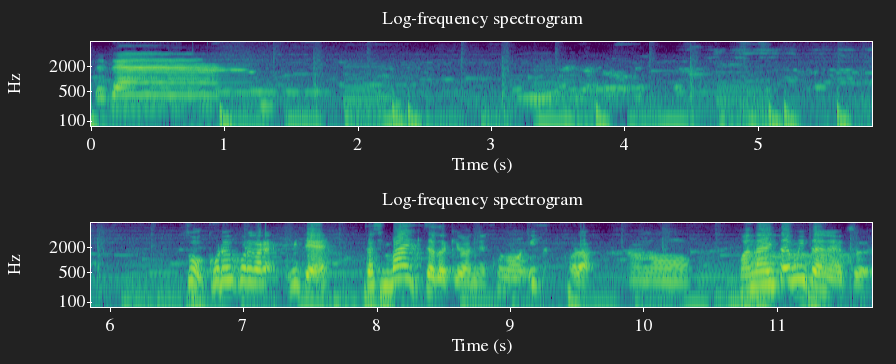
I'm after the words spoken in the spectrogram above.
ででーん。そう、これこれこれ。見て。私前来た時はね、この、いほら、あの、まな板みたいなやつ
